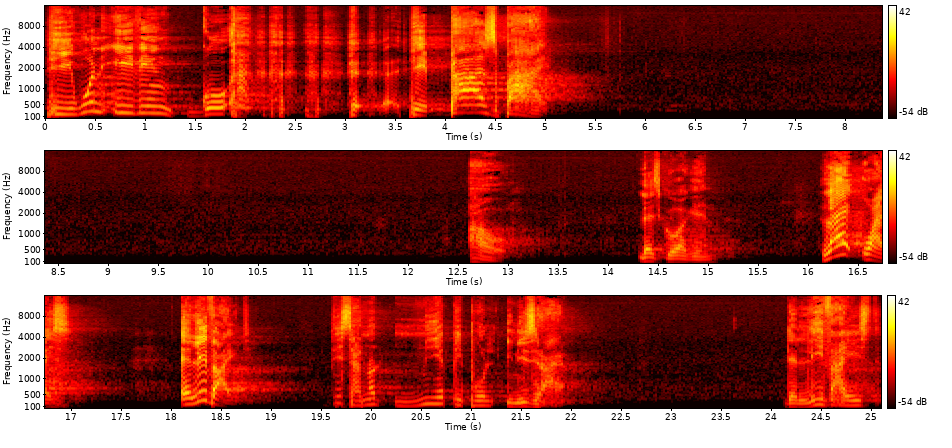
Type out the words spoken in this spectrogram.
He wouldn't even go, he passed by How? Let's go again. Likewise, a Levite. These are not mere people in Israel. The Levites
